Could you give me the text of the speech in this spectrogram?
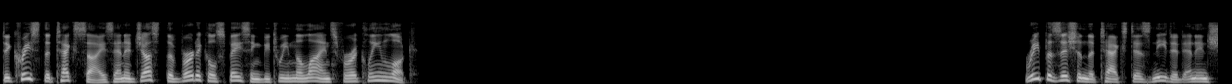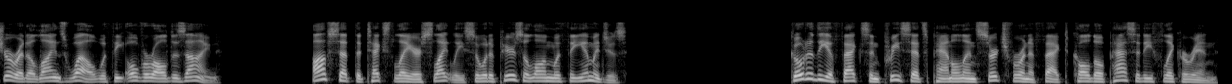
Decrease the text size and adjust the vertical spacing between the lines for a clean look. Reposition the text as needed and ensure it aligns well with the overall design. Offset the text layer slightly so it appears along with the images. Go to the Effects and Presets panel and search for an effect called Opacity Flicker in.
